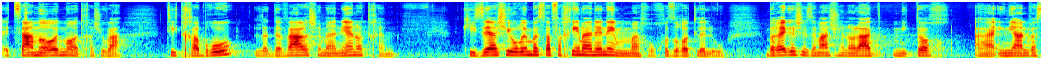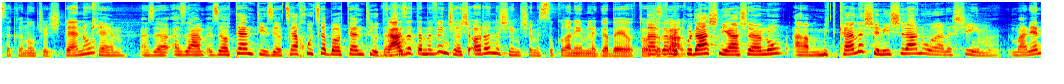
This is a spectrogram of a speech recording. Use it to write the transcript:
עצה מאוד מאוד חשובה. תתחברו לדבר שמעניין אתכם. כי זה השיעורים בסוף הכי מעניינים, אם אנחנו חוזרות ללו. ברגע שזה משהו שנולד מתוך העניין והסקרנות של שתינו, כן, אז, אז זה אותנטי, זה יוצא החוצה באותנטיות. ואז אתה מבין שיש עוד אנשים שמסוקרנים לגבי אותו אז דבר. אז הנקודה השנייה שלנו, המתקן השני שלנו הוא האנשים. מעניין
